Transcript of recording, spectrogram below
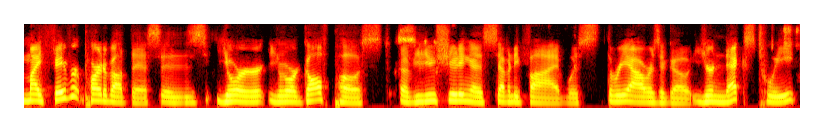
My favorite part about this is your your golf post of you shooting a 75 was three hours ago. Your next tweet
